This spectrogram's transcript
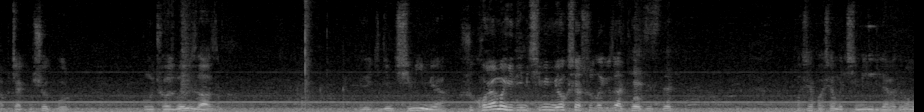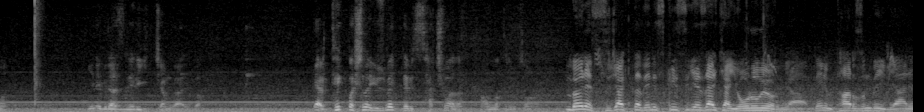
Yapacak bir şey yok. Bu, bunu çözmemiz lazım. Bir de gideyim çimeyim ya. Şu koya mı gideyim çimeyim yoksa şurada güzel tesiste. Paşa paşa mı çimeyim bilemedim ama. Yine biraz ileri gideceğim galiba. Ya tek başına yüzmek de bir saçma da. Anlatırım sonra. Böyle sıcakta deniz kıyısı gezerken yoruluyorum ya. Benim tarzım değil yani.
